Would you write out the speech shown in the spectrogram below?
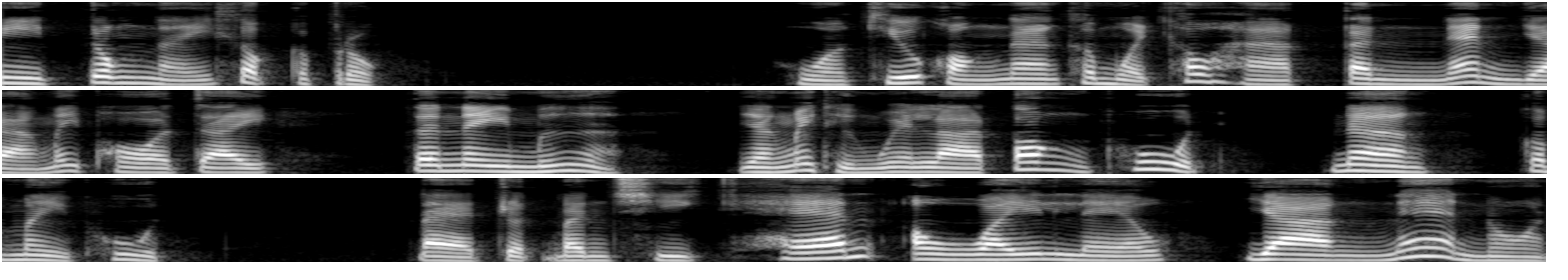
มีตรงไหนสกปรก หัวคิ้วของนางขมวดเข้าหากันแน่นอย่างไม่พอใจ แต่ในเมื่อยังไม่ถึงเวลาต้องพูด นางก็ไม่พูด แต่จดบัญชีแค้นเอาไว้แล้วอย่างแน่นอน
